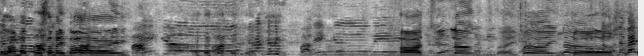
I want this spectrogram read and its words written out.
Salamat po sa may bye. Thank you. Thank you. At yun lang, bye-bye na! Ito.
